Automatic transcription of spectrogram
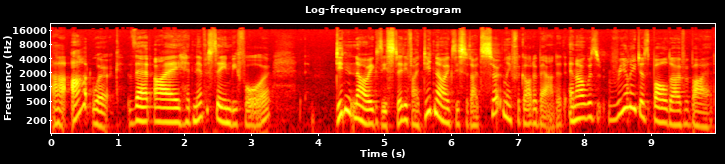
uh, artwork that I had never seen before didn't know existed. If I did know existed, I'd certainly forgot about it. And I was really just bowled over by it.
